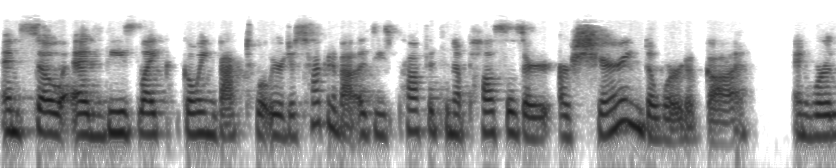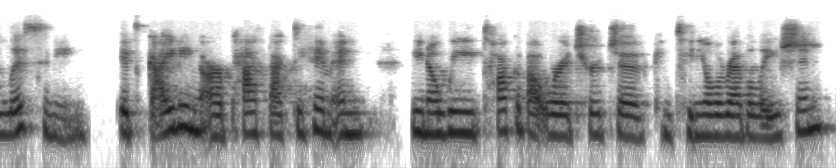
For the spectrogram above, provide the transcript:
And so, as these, like going back to what we were just talking about, as these prophets and apostles are, are sharing the word of God and we're listening, it's guiding our path back to Him. And, you know, we talk about we're a church of continual revelation.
